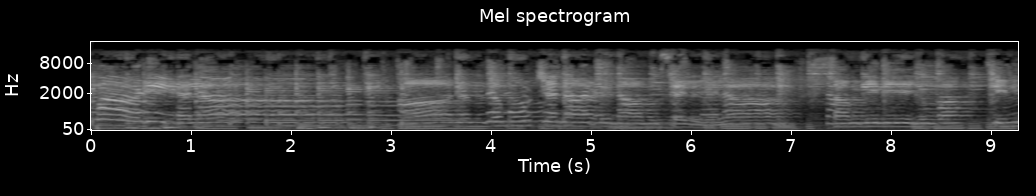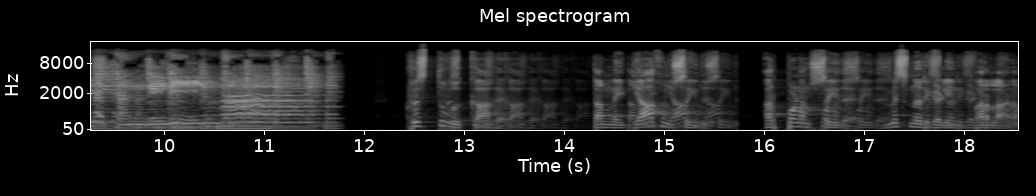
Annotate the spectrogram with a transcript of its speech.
பாடிடலாம் ஆனந்த மோட்ச நாடு நாமும் செல்லலாம் வா சின்ன வா கிறிஸ்துவுக்காக தன்னை தியாகம் செய்து அர்ப்பணம் செய்த மிஷினரிகளின் வரலாறு.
